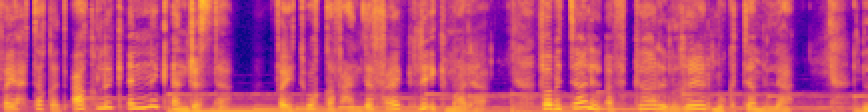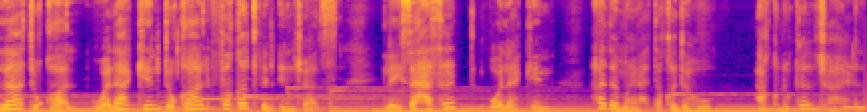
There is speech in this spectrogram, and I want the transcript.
فيعتقد عقلك أنك أنجزته فيتوقف عن دفعك لإكمالها. فبالتالي الأفكار الغير مكتملة لا تقال ولكن تقال فقط في الإنجاز. ليس حسد ولكن هذا ما يعتقده عقلك الجاهل.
